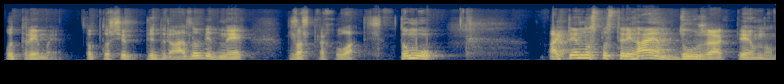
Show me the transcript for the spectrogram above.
отримує. Тобто, щоб відразу від них застрахуватися. Тому активно спостерігаємо, дуже активно.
